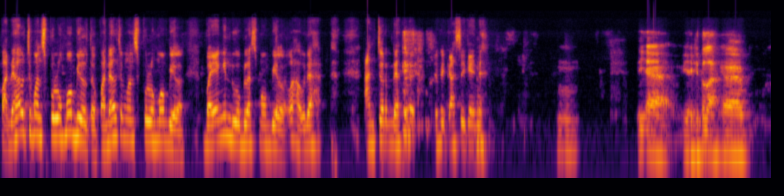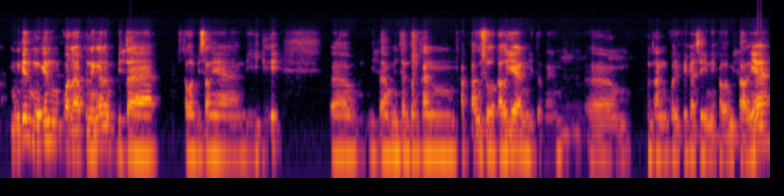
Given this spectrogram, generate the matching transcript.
padahal cuma 10 mobil tuh, padahal cuma 10 mobil. Bayangin 12 mobil. Wah, udah hancur deh kualifikasi kayaknya. Hmm. Iya, ya gitulah. Uh, mungkin mungkin para pendengar bisa kalau misalnya di IG uh, bisa mencantumkan apa usul kalian gitu kan um, tentang kualifikasi ini. Kalau misalnya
